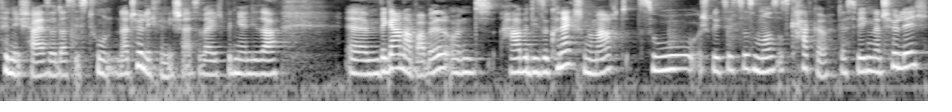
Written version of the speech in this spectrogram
finde ich scheiße, dass sie es tun. Natürlich finde ich scheiße, weil ich bin ja in dieser ähm, Veganer-Bubble und habe diese Connection gemacht zu Speziesismus ist Kacke. Deswegen natürlich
